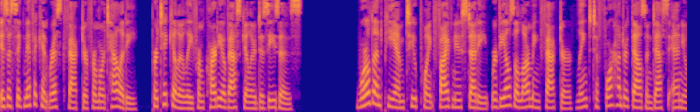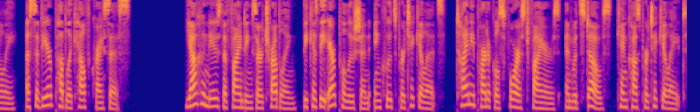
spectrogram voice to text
is a significant risk factor for mortality, particularly from cardiovascular diseases. World and PM 2.5 new study reveals alarming factor linked to 400,000 deaths annually, a severe public health crisis. Yahoo News The findings are troubling because the air pollution includes particulates, tiny particles forest fires and wood stoves can cause particulate.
